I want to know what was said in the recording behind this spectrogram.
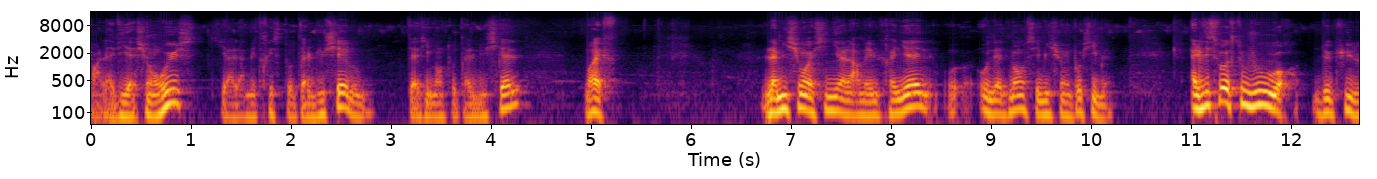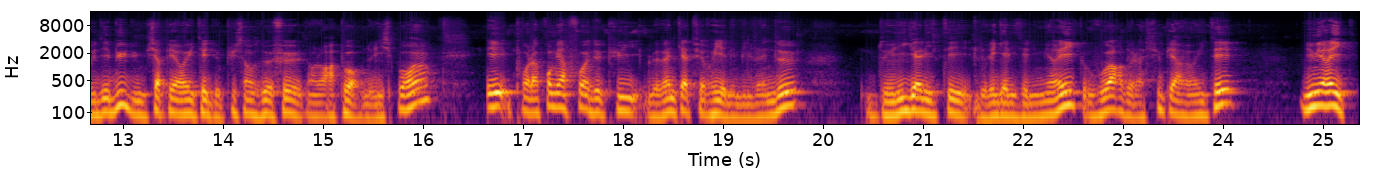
par l'aviation russe, qui a la maîtrise totale du ciel, ou quasiment totale du ciel. Bref, la mission assignée à l'armée ukrainienne, honnêtement, c'est mission impossible. Elle dispose toujours, depuis le début, d'une supériorité de puissance de feu dans le rapport de 10 pour 1, et pour la première fois depuis le 24 février 2022, de l'égalité de l'égalité numérique, voire de la supériorité numérique.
